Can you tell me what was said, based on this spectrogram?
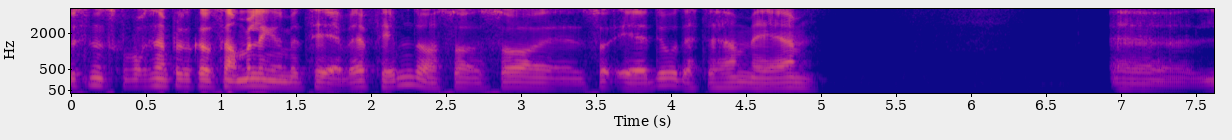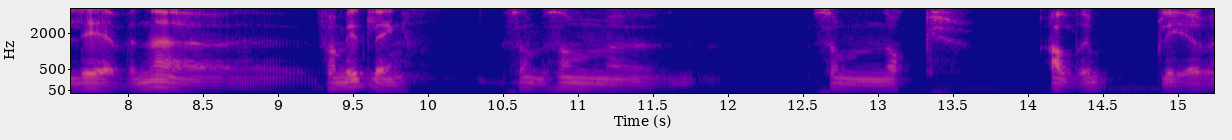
Hvis du f.eks. skal sammenligne med TV og film, da, så, så, så, er det jo dette her med uh, levende formidling som, som, uh, som nok aldri blir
